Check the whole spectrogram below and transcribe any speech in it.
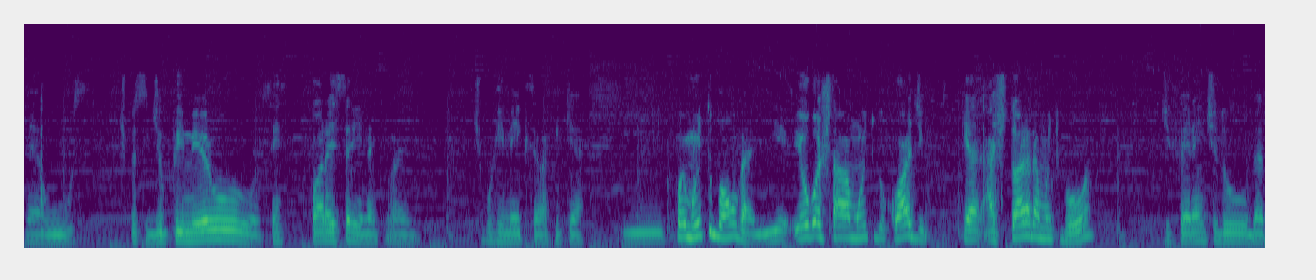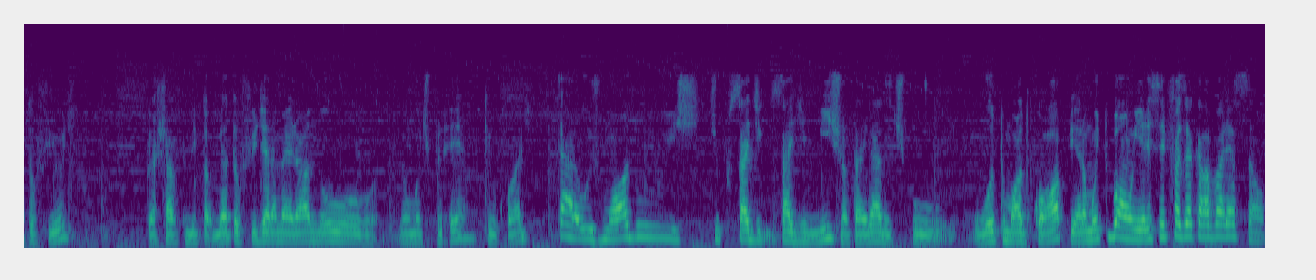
né? O, tipo assim, de primeiro, sem, fora esse aí, né? Que vai, tipo remake, sei lá o que, que é. E foi muito bom, velho. E eu gostava muito do COD, que a história era muito boa, diferente do Battlefield. Eu achava que o Battlefield era melhor no, no multiplayer que o COD. Cara, os modos, tipo, side, side mission, tá ligado? Tipo, o outro modo co-op era muito bom. E ele sempre fazia aquela variação.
